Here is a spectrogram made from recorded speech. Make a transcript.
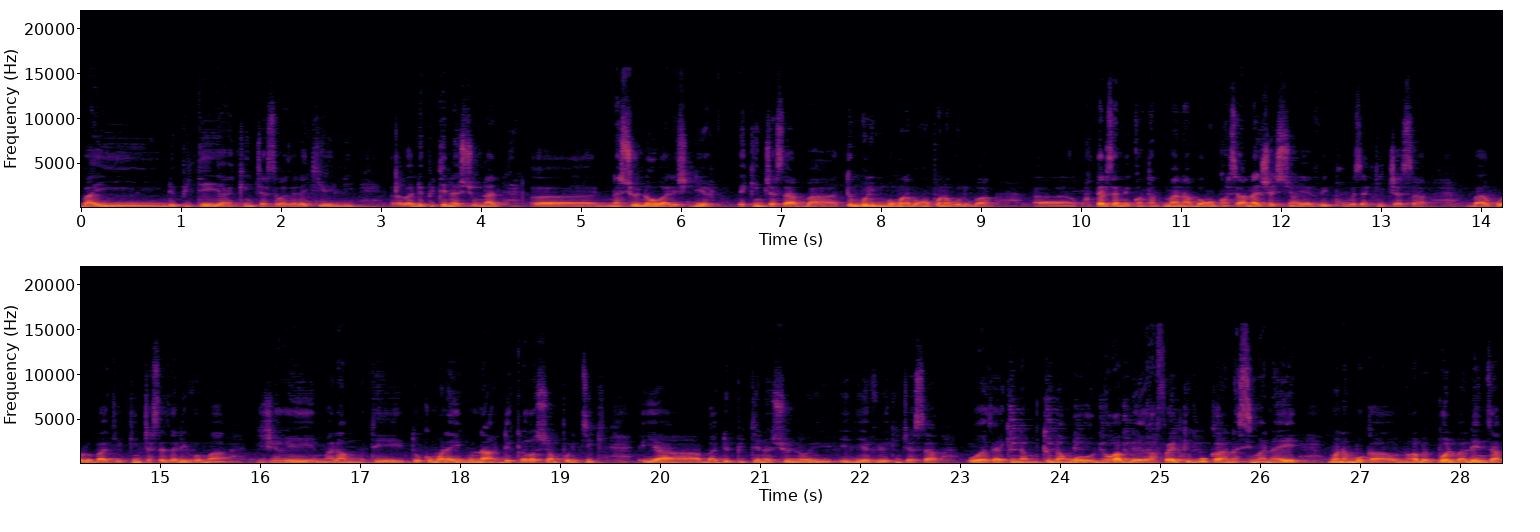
député ya kinshasa bazalaki eli euh, badéputé national euh, nationaux allais-je dire ya kinshasa. Batomboli mongongo na bango mpona koloba. Euh, kotalisa mécontentement na bango concernant gestion ya ville province ya kinshasa. Bakoloba ke kinshasa ezali vraiment géré malamu te. Tokomona ye kuna déclaration politique ya badéputé nationaux eli ya ville ya kinshasa oyo azalaki na motunda yango honorable raphaël tebuka na nsima na ye mwana mboka honorable paul balenza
